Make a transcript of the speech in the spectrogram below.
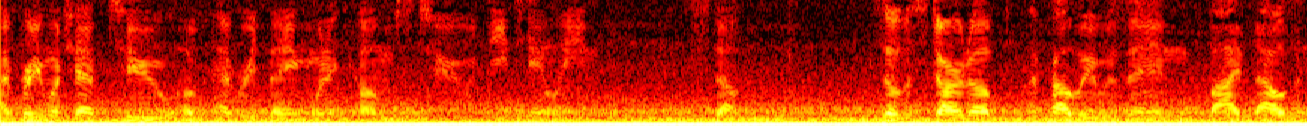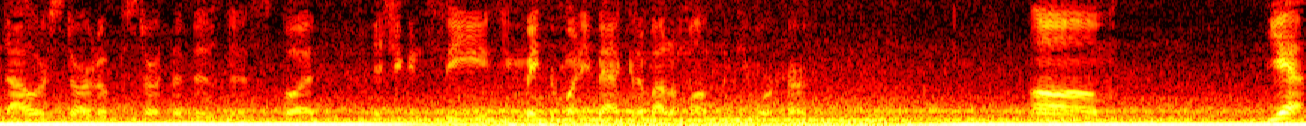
I pretty much have two of everything when it comes to detailing stuff. So the startup, I probably was in $5,000 startup to start that business, but as you can see, you can make your money back in about a month if you work hard. Um, yeah,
